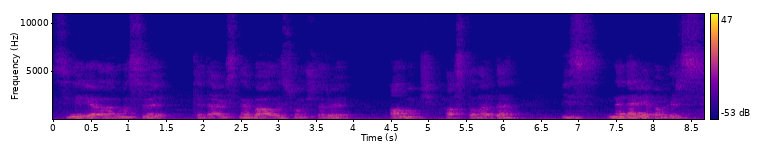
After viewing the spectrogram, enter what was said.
sinir yaralanması tedavisine bağlı sonuçları almamış hastalarda biz neler yapabiliriz?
